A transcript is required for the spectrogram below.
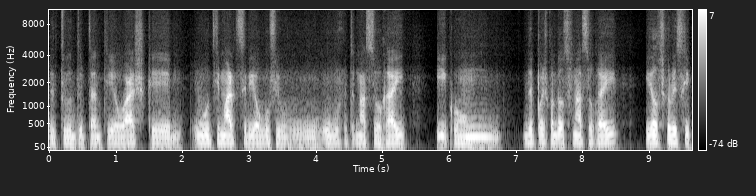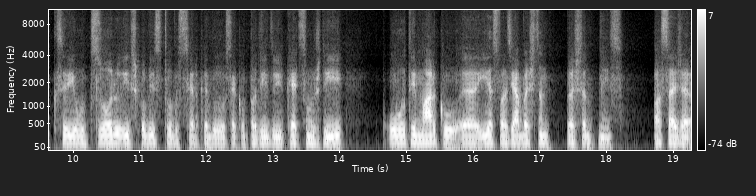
de tudo. Portanto, eu acho que o último arco seria o Luffy, o, o Luffy tornar-se o rei e com depois quando ele se tornasse o rei ele descobrisse o que, seria o tesouro e descobrisse tudo cerca do século perdido e o que é que são os Di, o último arco uh, ia se basear bastante, bastante nisso. Ou seja,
